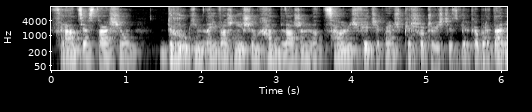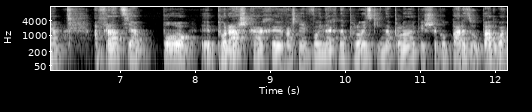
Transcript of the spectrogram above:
Francja stała się drugim najważniejszym handlarzem na całym świecie, ponieważ pierwsza oczywiście jest Wielka Brytania, a Francja po y, porażkach y, właśnie w wojnach napoleońskich Napoleona I bardzo upadła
